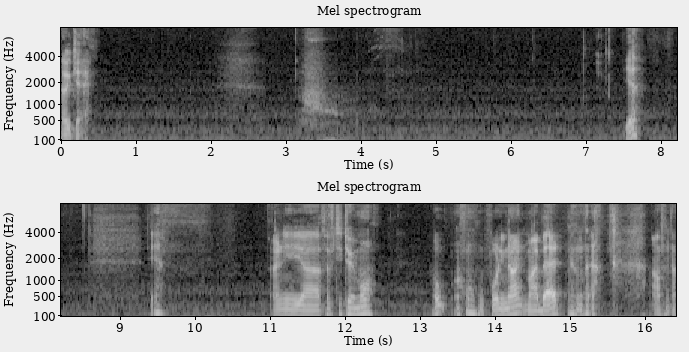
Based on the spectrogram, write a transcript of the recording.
Okay. Yeah. Yeah. Only uh, 52 more. Oh, 49. My bad. oh, no, no.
